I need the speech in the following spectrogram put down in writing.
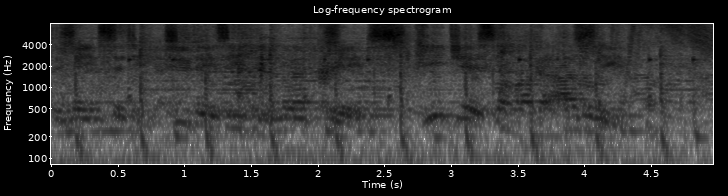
the main city. Two days evening mode creates DJ Slovaka Azuli.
